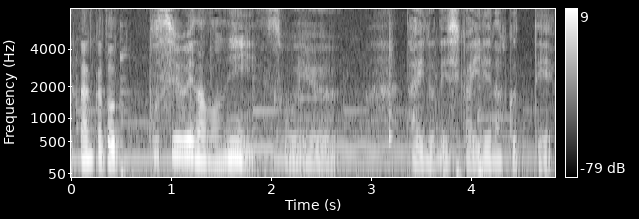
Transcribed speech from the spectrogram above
な なんか年上なのにそういう態度でしか入れなくって。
